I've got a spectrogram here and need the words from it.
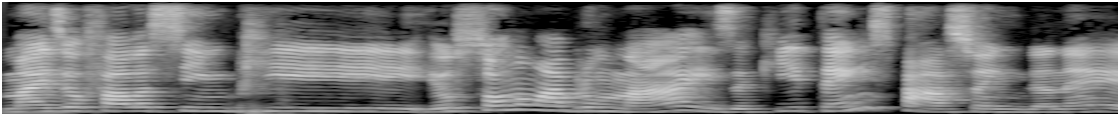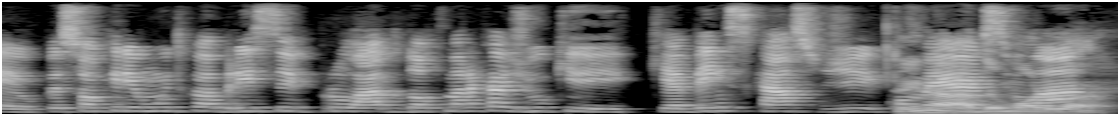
Mas eu falo assim que eu só não abro mais aqui, tem espaço ainda, né? O pessoal queria muito que eu abrisse pro lado do Alto Maracaju, que, que é bem escasso de Tem comércio nada, eu moro lá. lá.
